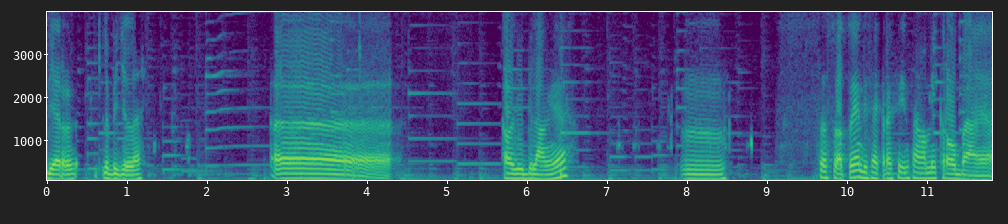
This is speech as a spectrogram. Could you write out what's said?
biar lebih jelas eh kalau dibilangnya hmm, sesuatu yang disekresiin sama mikroba ya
